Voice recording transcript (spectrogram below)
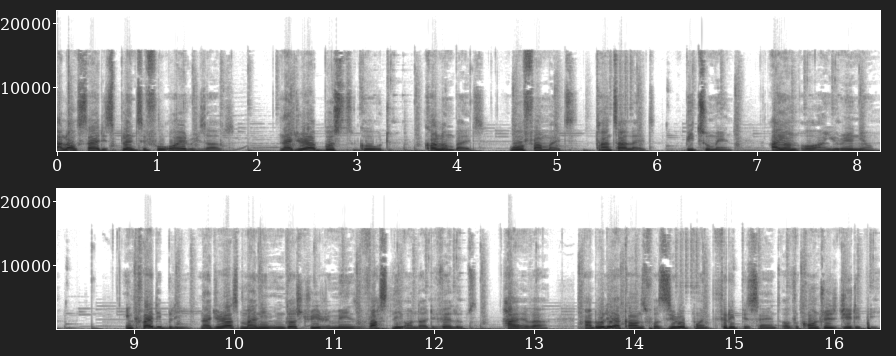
Alongside its plentiful oil reserves, Nigeria boasts gold, columbite, wolframite, tantalite, bitumen, iron ore and uranium. Incredibly, Nigeria's mining industry remains vastly underdeveloped, however, and only accounts for 0.3% of the country's GDP,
